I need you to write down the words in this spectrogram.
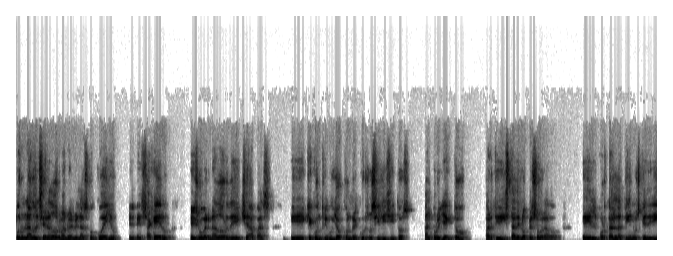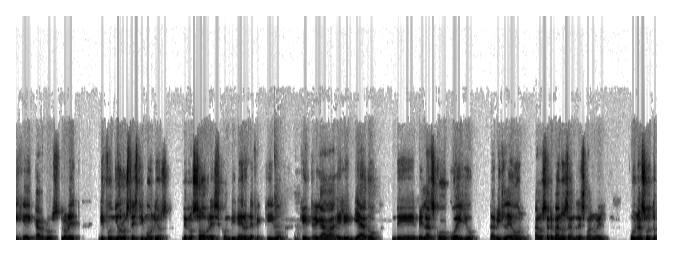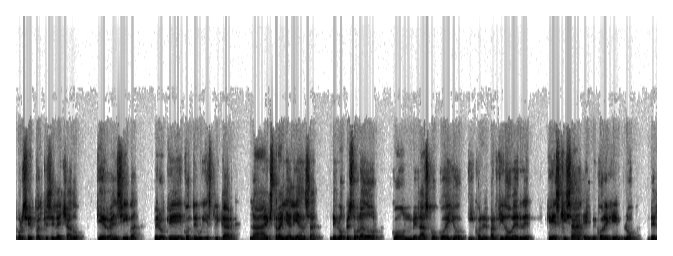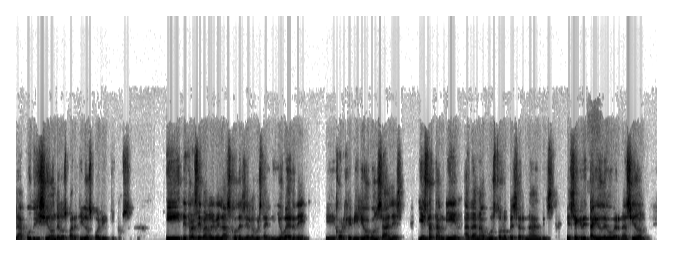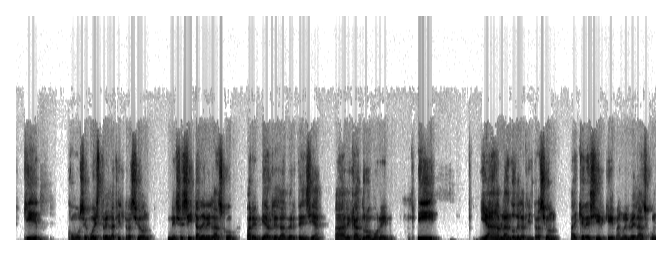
por un lado, el senador Manuel Velasco Cuello, el mensajero, gobernador de Chiapas, eh, que contribuyó con recursos ilícitos al proyecto partidista de López Obrador. El portal Latinos que dirige Carlos Loret difundió los testimonios de los sobres con dinero en efectivo que entregaba el enviado de Velasco Cuello, David León, a los hermanos de Andrés Manuel. Un asunto, por cierto, al que se le ha echado tierra encima, pero que contribuye a explicar la extraña alianza de López Obrador con Velasco Coello y con el Partido Verde, que es quizá el mejor ejemplo de la pudrición de los partidos políticos. Y detrás de Manuel Velasco, desde luego, está el Niño Verde, eh, Jorge Emilio González, y está también Adán Augusto López Hernández, el secretario de Gobernación, quien, como se muestra en la filtración, necesita de Velasco para enviarle la advertencia a Alejandro Moreno. Y ya hablando de la filtración, hay que decir que Manuel Velasco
